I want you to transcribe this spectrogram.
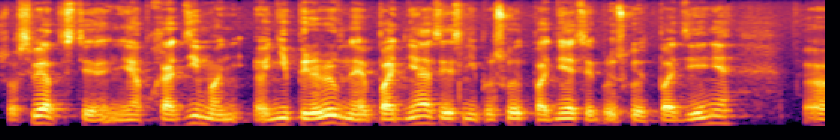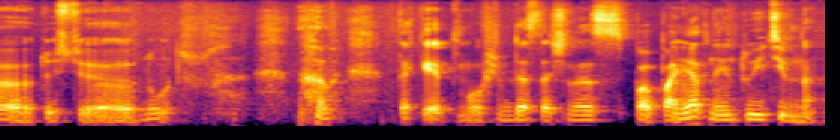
что в святости необходимо непрерывное поднятие. Если не происходит поднятие, происходит падение – Э, то есть, э, ну вот, такая, в общем, достаточно понятная, интуитивно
